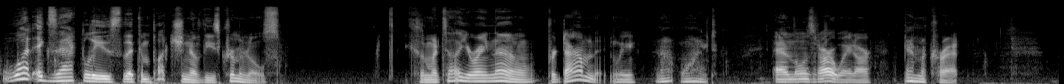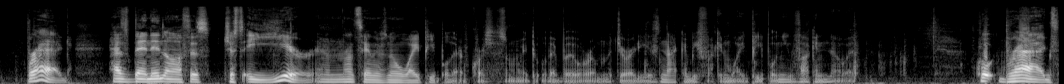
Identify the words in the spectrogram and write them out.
what exactly is the complexion of these criminals? Because I'm going to tell you right now, predominantly not white. And the ones that are white are Democrat. Bragg has been in office just a year. And I'm not saying there's no white people there. Of course, there's some white people there, but the overall majority is not going to be fucking white people, and you fucking know it. Quote, Braggs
